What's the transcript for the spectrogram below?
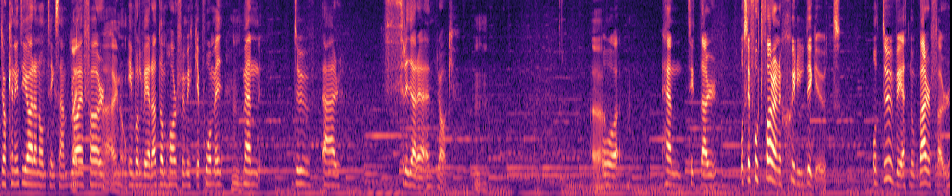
Jag kan inte göra någonting Sam. Jag Nej. är för involverad. De har för mycket på mig. Mm. Men du är friare än jag. Mhm. Ehm, Och hen tittar och ser fortfarande skyldig ut. Och du vet nog varför.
